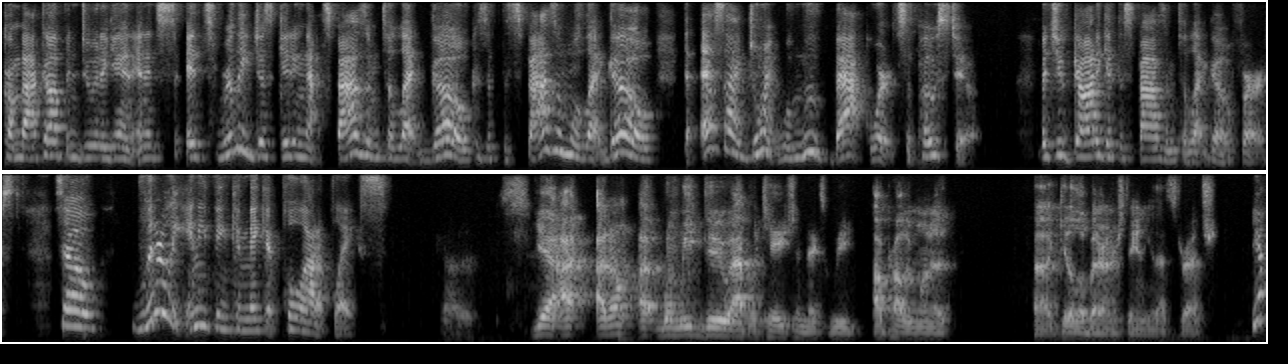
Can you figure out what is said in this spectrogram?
come back up and do it again and it's it's really just getting that spasm to let go because if the spasm will let go the si joint will move back where it's supposed to but you've got to get the spasm to let go first so literally anything can make it pull out of place got it yeah i i don't uh, when we do application next week i'll probably want to uh, get a little better understanding of that stretch yeah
